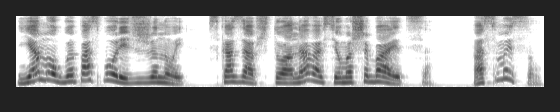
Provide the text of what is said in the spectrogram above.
Я мог бы поспорить с женой, сказав, что она во всем ошибается. А смысл?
